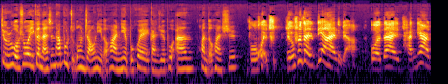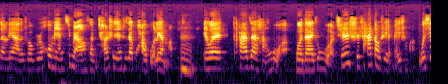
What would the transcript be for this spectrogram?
就如果说一个男生他不主动找你的话，你也不会感觉不安、患得患失。不会，比如说在恋爱里边啊，我在谈第二段恋爱的时候，不是后面基本上很长时间是在跨国恋嘛？嗯，因为他在韩国，我在中国，其实时差倒是也没什么。我现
